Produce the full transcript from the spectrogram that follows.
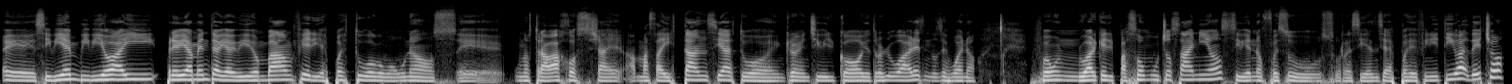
eh, si bien vivió ahí, previamente había vivido en Banfield y después tuvo como unos, eh, unos trabajos ya eh, más a distancia, estuvo en, creo que en Chivilcoy y otros lugares, entonces bueno, fue un lugar que pasó muchos años, si bien no fue su, su residencia después definitiva. De hecho,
